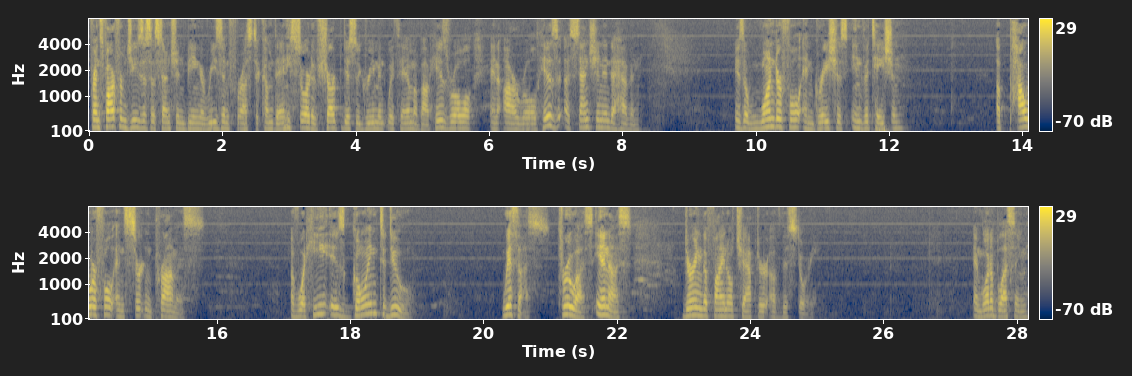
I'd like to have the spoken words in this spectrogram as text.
Friends, far from Jesus' ascension being a reason for us to come to any sort of sharp disagreement with him about his role and our role, his ascension into heaven is a wonderful and gracious invitation, a powerful and certain promise of what he is going to do with us, through us, in us, during the final chapter of this story. And what a blessing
